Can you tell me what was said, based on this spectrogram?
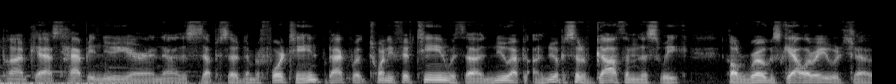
podcast. Happy New Year. And uh, this is episode number 14. Back with 2015 with a new, ep- a new episode of Gotham this week called Rogues Gallery, which uh,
